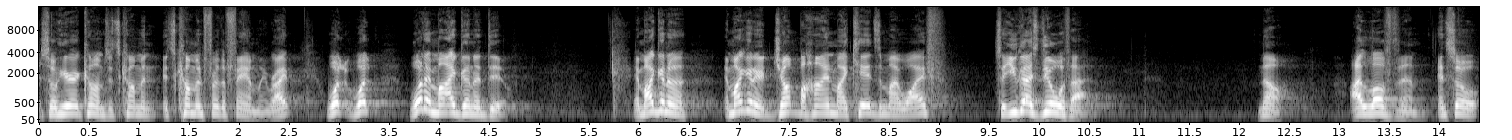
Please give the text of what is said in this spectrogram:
so here it comes. It's coming, it's coming for the family, right? What, what, what am I going to do? Am I going to am I going to jump behind my kids and my wife? So you guys deal with that. No. I love them. And so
